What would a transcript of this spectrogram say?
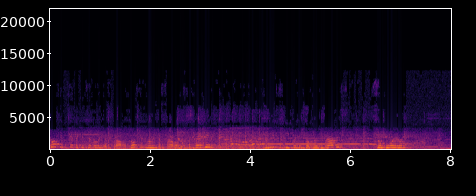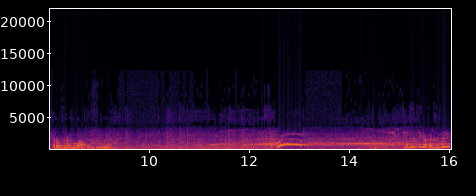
досвід все-таки це велика справа. Досвід велика справа в естафеті. Зміг Сергій Конюшок розібратись з собою, розрахувати сили. Ну що, Серега, живий?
